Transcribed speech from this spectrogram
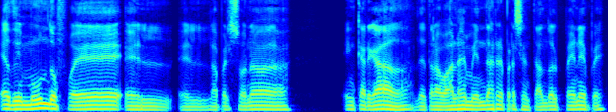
Edwin Mundo fue el- el- la persona encargada de trabajar las enmiendas representando al PNP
